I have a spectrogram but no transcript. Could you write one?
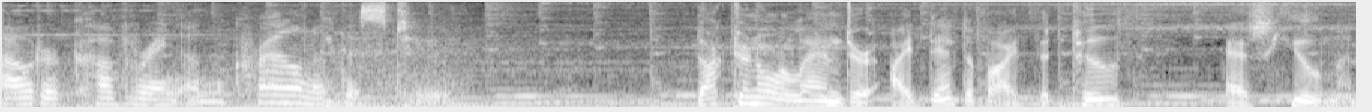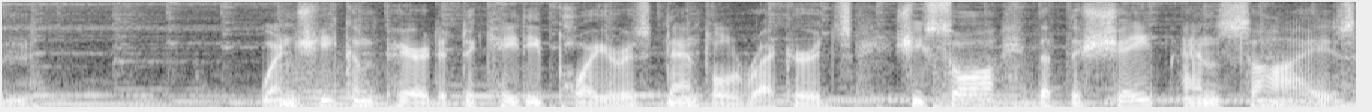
outer covering on the crown of this tooth. Dr. Norlander identified the tooth as human. When she compared it to Katie Poirier's dental records, she saw that the shape and size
